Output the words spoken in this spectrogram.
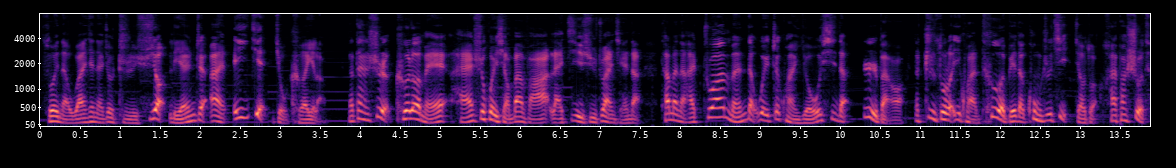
所以呢，玩家呢就只需要连着按 A 键就可以了。那但是科乐美还是会想办法来继续赚钱的。他们呢还专门的为这款游戏的日版哦，那制作了一款特别的控制器，叫做 Hyper Shoot。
